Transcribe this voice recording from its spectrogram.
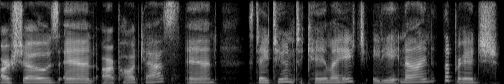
our shows and our podcasts. And stay tuned to KMIH 889 The Bridge.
